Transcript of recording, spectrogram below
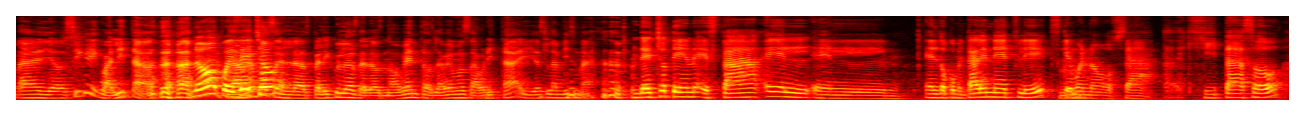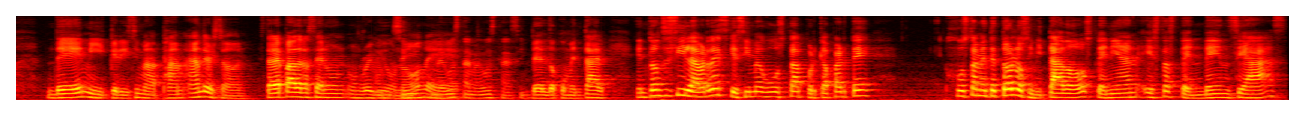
Vaya, sigue igualita. o sea, No, pues, la de vemos hecho- en las películas de los noventas, la vemos ahorita y es la misma. De hecho, tiene, está el, el, el documental en Netflix, que bueno, o sea, hitazo de mi queridísima Pam Anderson. Estaría padre hacer un, un review, sí, ¿no? De, me gusta, me gusta, sí. del documental. Entonces sí, la verdad es que sí me gusta porque aparte, justamente todos los invitados tenían estas tendencias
